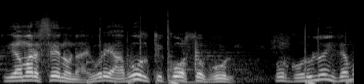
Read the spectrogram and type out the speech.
তুই আমার সেনো নাই। ওরে আবুল তুই করছ ভুল। তোর গরু লই যাব।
